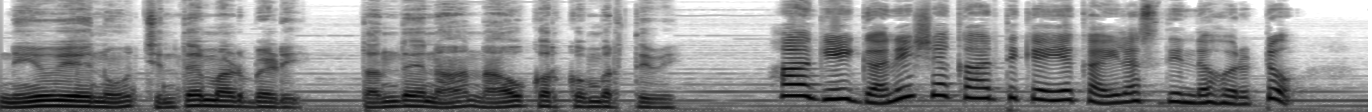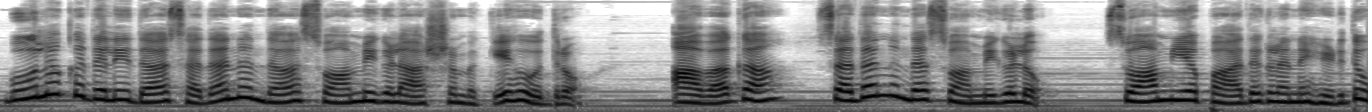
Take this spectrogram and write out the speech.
ನೀವು ಏನು ಚಿಂತೆ ಮಾಡಬೇಡಿ. ತಂದೆನ ನಾವು ಕರ್ಕೊಂಬರ್ತೀವಿ. ಹಾಗೆ ಗಣೇಶ ಕಾರ್ತಿಕೇಯ ಕೈಲಾಸದಿಂದ ಹೊರಟು ಭೂಲೋಕದಲ್ಲಿದ್ದ ಸದಾನಂದ ಸ್ವಾಮಿಗಳ ಆಶ್ರಮಕ್ಕೆ ಹೋದ್ರು. ಆವಾಗ ಸದಾನಂದ ಸ್ವಾಮಿಗಳು ಸ್ವಾಮಿಯ ಪಾದಗಳನ್ನು ಹಿಡಿದು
